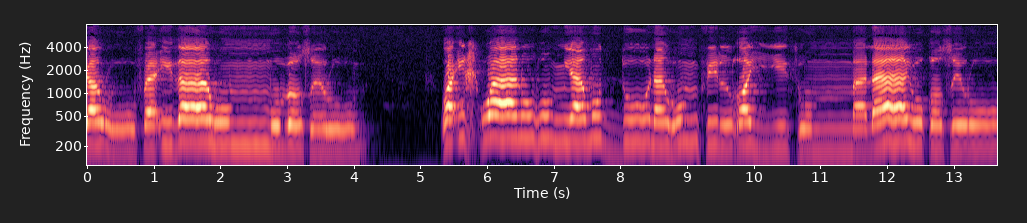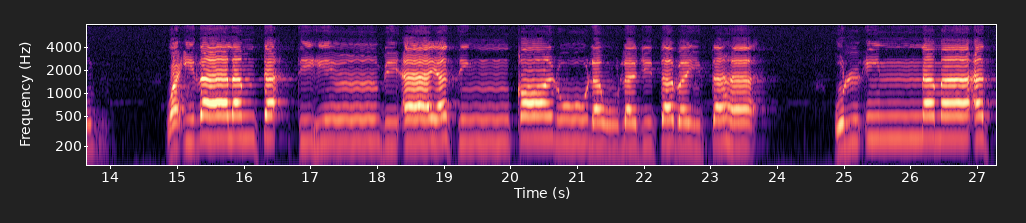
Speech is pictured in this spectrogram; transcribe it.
ذكروا فإذا هم مبصرون وإخوانهم يمدونهم في الغي ثم لا يقصرون وإذا لم تأتهم بآية قالوا لولا اجتبيتها قل إنما أتهم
